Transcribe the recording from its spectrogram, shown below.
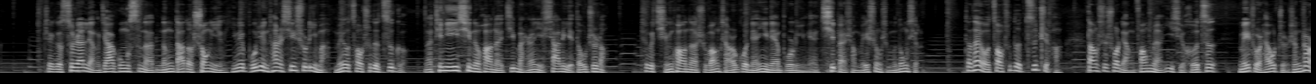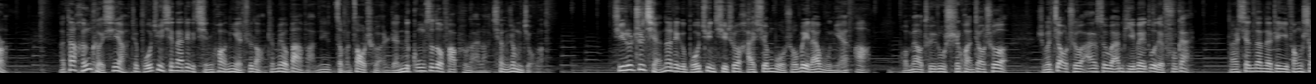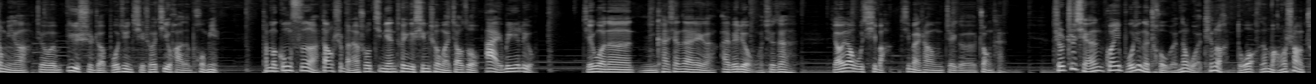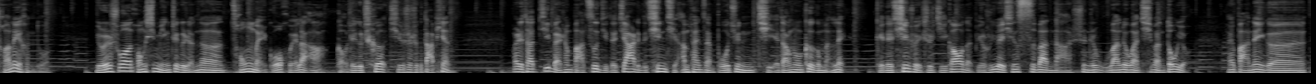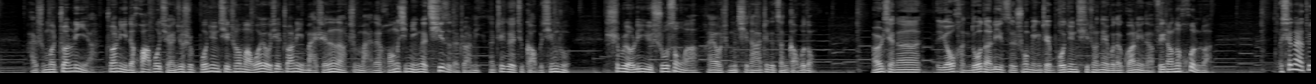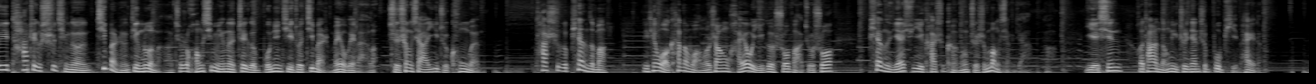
这个虽然两家公司呢能达到双赢，因为博骏它是新势力嘛，没有造车的资格。那天津一汽的话呢，基本上也夏利也都知道这个情况呢是王小二过年一年不如一年，基本上没剩什么东西了。但他有造车的资质啊，当时说两方面一起合资，没准还有准生证了。啊，但很可惜啊，这博骏现在这个情况你也知道，这没有办法，你怎么造车？人的工资都发不出来了，欠了这么久了。其实之前呢，这个博骏汽车还宣布说，未来五年啊，我们要推出十款轿车，什么轿车、SUV、MPV 都得覆盖。但是现在的这一方声明啊，就预示着博骏汽车计划的破灭。他们公司啊，当时本来说今年推一个新车嘛，叫做 iV 六，结果呢，你看现在这个 iV 六，我觉得遥遥无期吧，基本上这个状态。其实之前关于博骏的丑闻呢，我听了很多，在网络上传了也很多。有人说黄新明这个人呢，从美国回来啊，搞这个车其实是个大骗子，而且他基本上把自己的家里的亲戚安排在博骏企业当中各个门类，给的薪水是极高的，比如说月薪四万呐，甚至五万、六万、七万都有。还把那个还有什么专利啊，专利的划拨权就是博骏汽车嘛，我有些专利买谁的呢？是买的黄新明的妻子的专利，那这个就搞不清楚。是不是有利益输送啊？还有什么其他？这个咱搞不懂。而且呢，有很多的例子说明这博骏汽车内部的管理呢非常的混乱。现在对于他这个事情呢，基本上定论了啊，就是黄新明的这个博骏汽车基本上没有未来了，只剩下一纸空文。他是个骗子吗？那天我看到网络上还有一个说法，就是说骗子也许一开始可能只是梦想家啊，野心和他的能力之间是不匹配的，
